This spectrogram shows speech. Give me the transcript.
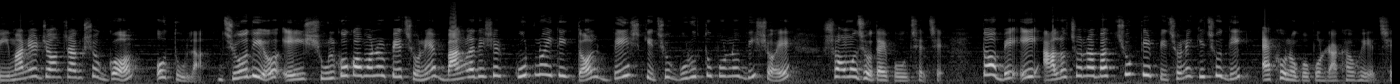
বিমানের যন্ত্রাংশ, গম ও তুলা। যদিও এই শুল্ক কমানোর পেছনে বাংলাদেশের কূটনৈতিক দল বেশ কিছু গুরুত্বপূর্ণ বিষয়ে সমঝোতায় পৌঁছেছে। তবে এই আলোচনা বা চুক্তির পিছনে কিছু দিক এখনও গোপন রাখা হয়েছে।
